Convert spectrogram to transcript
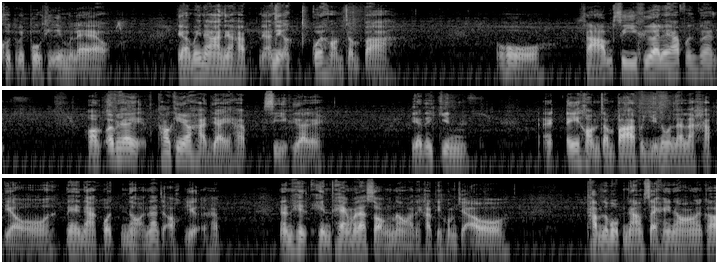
ขุดไปปลูกที่อื่นหมดแล้ว เดี๋ยวไม่นานนะครับอันนี้กล้วยหอมจำปาโอ้โหสามสี่เครือเลยครับเพื่อนๆหอมเอ้ยไม่ใช่ทองขี้แมวหาดใหญ่ครับสี่เครือเลย เดี๋ยวได้กินไอ้หอมจำปาไปอยู่นู่นแล้วนะครับ เดี๋ยวในอนาคตหน่อน่าจะออกเยอะครับนั้นเห็นเห็นแทงมาแล้วสองหน่อนะครับ ที่ผมจะเอา ทำระบบน้ำใส่ให้น้องแล้วก็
